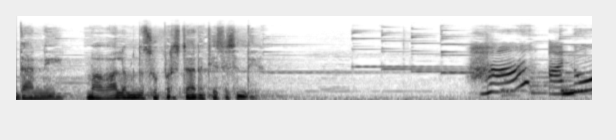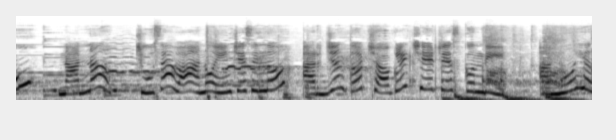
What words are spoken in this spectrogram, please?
దాన్ని మా వాళ్ళ ముందు సూపర్ స్టార్ని చేసేసింది. హా? అను? నాన్న చూసావా అను ఏం చేసిందో? అర్జున్తో చాక్లెట్ షేర్ చేసుకుంది. అను యు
